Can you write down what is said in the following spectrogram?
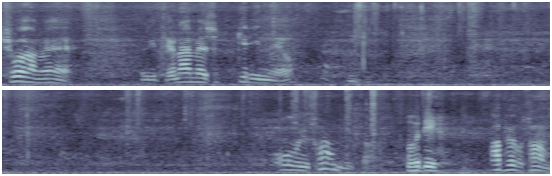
추함에 여기 대남의 숲길이 있네요. 오, 여기 소나무도 있다. 어디 앞에 그 소나무.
